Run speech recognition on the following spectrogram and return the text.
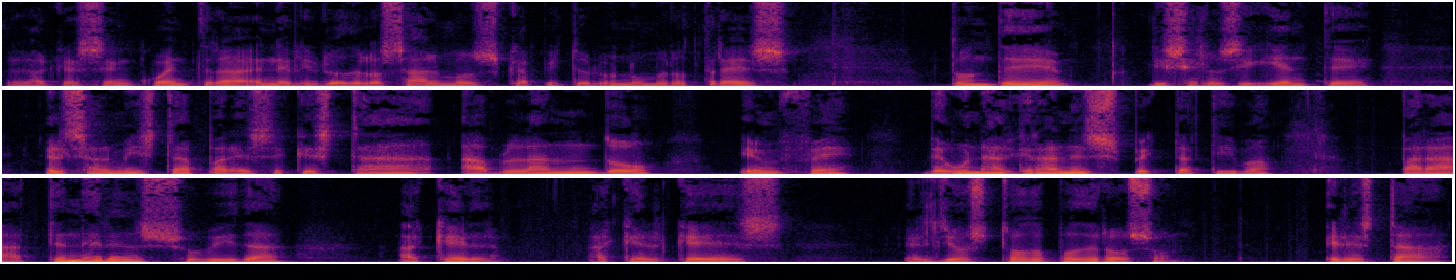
la que se encuentra en el libro de los Salmos capítulo número 3, donde dice lo siguiente, el salmista parece que está hablando en fe de una gran expectativa para tener en su vida aquel, aquel que es el Dios Todopoderoso. Él está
